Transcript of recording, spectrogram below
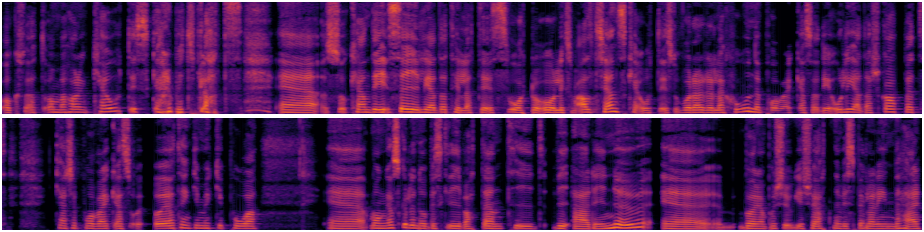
också, att om man har en kaotisk arbetsplats eh, så kan det i sig leda till att det är svårt och, och liksom allt känns kaotiskt och våra relationer påverkas av det och ledarskapet kanske påverkas. Och, och jag tänker mycket på Eh, många skulle nog beskriva att den tid vi är i nu, eh, början på 2021 när vi spelar in det här,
